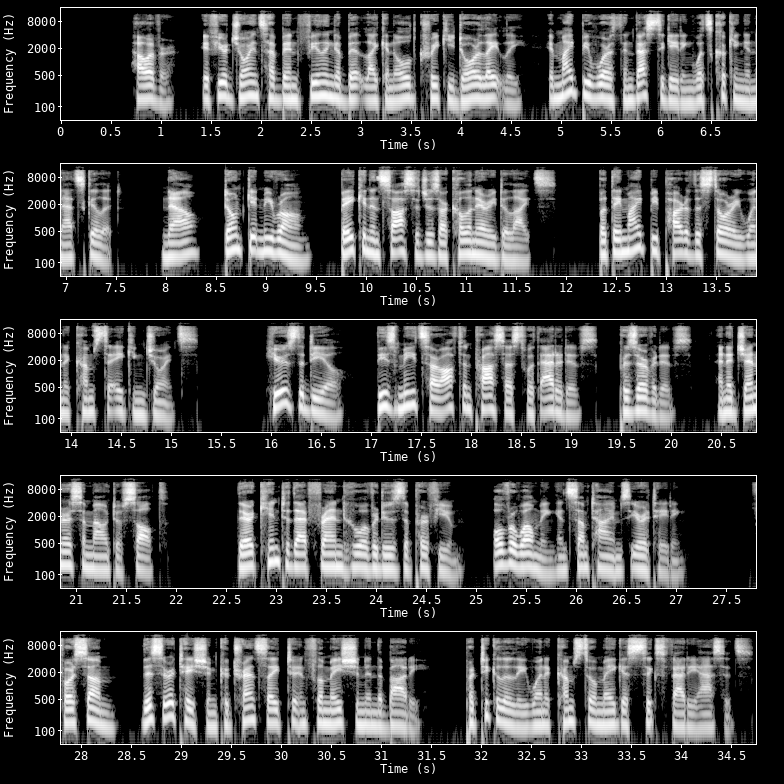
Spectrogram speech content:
However, if your joints have been feeling a bit like an old creaky door lately, it might be worth investigating what's cooking in that skillet. Now, don't get me wrong, bacon and sausages are culinary delights, but they might be part of the story when it comes to aching joints. Here's the deal these meats are often processed with additives, preservatives, and a generous amount of salt. They're akin to that friend who overdoes the perfume, overwhelming and sometimes irritating. For some, this irritation could translate to inflammation in the body, particularly when it comes to omega 6 fatty acids.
